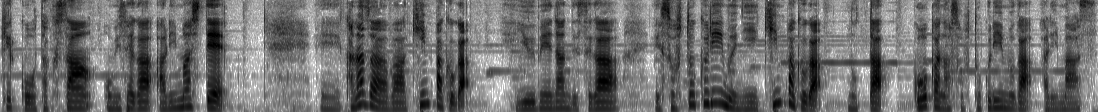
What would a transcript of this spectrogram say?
結構たくさんお店がありまして、えー、金沢は金箔が有名なんですがソフトクリームに金箔が乗った豪華なソフトクリームがあります、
